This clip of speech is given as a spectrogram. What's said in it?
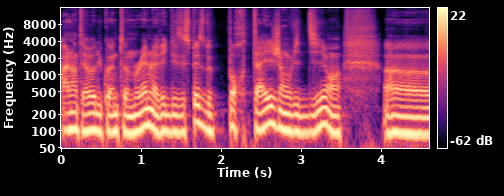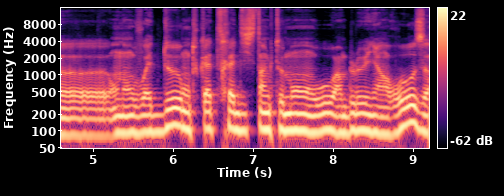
à l'intérieur du Quantum Realm avec des espèces de portails, j'ai envie de dire. Euh, on en voit deux, en tout cas très distinctement en haut, un bleu et un rose.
